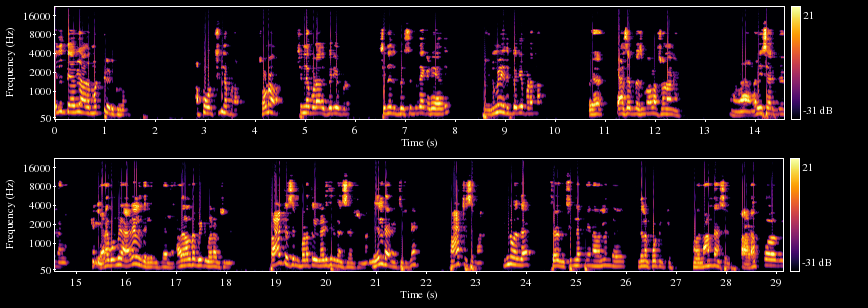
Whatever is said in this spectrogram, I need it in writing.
எது தேவையோ அதை மட்டும் எடுக்கிறோம். அப்போ ஒரு சின்ன படம். சொல்கிறோம் சின்ன படம் அது பெரிய படம். சின்னது பெருசுன்றதே கிடையாது. இப்போ இனிமேல் இது பெரிய படம் தான். கேசட் பேசும்போதெல்லாம் சொன்னானே அஹ் ரவி சார் எனக்கு உண்மையை அடையாளம் தெரியல இந்த பேர்ல அதனால தான் வீட்டுக்கு வேணாம்னு சொன்னேன். பாட்டசன் படத்தில் நடிச்சிருக்கேன் சார் சொன்னேன் எதில் நடிச்சிருக்கேன் பாட்டசனா இன்னும் வந்த சார் சின்ன பையன் அவன் இந்த இதெல்லாம் போட்டுக்கிட்டு. அவன் நான் தான் சார். அடப்பாவி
